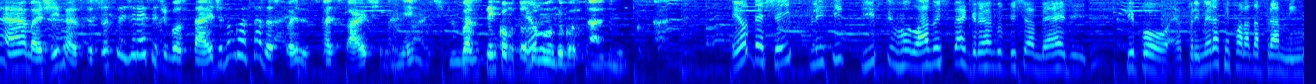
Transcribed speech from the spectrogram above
Ah, imagina, as pessoas têm direito de gostar e de não gostar das coisas, faz parte. Ninguém, não tem como todo eu... mundo gostar. Né? Eu deixei explicitíssimo lá no Instagram do Bicha Nerd. Tipo, a primeira temporada pra mim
